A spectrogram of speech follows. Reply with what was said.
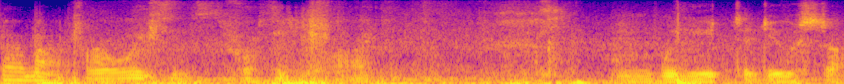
I'm up early since it's 4th of July. And we need to do stuff.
